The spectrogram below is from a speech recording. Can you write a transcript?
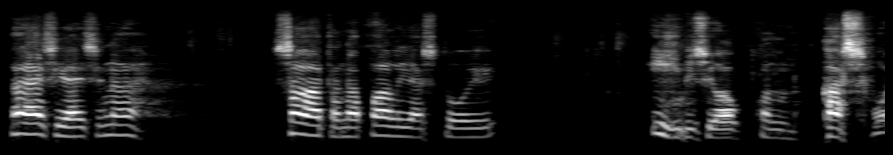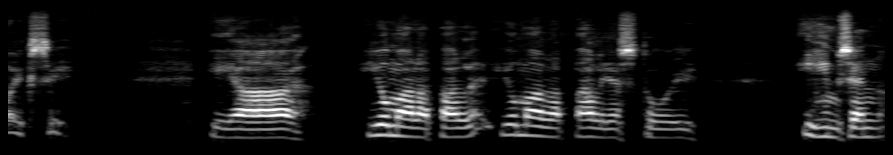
Pääsiäisenä saatana paljastui ihmisjoukon kasvoiksi ja Jumala, pal- Jumala paljastui ihmisen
